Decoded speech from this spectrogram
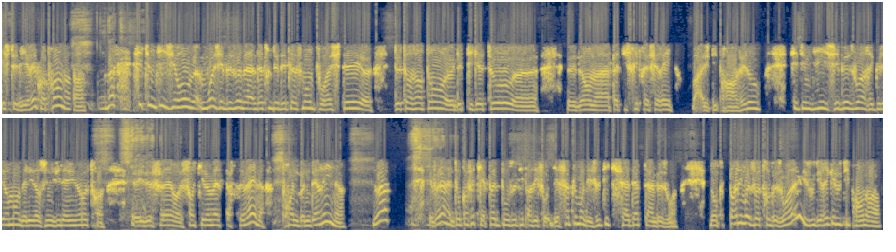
et je te dirai quoi prendre. Bah, si tu me dis Jérôme, moi j'ai besoin d'un truc de déplacement pour acheter euh, de temps en temps euh, des petits gâteaux euh, dans ma pâtisserie préférée, bah, je dis prends un vélo. Si tu me dis j'ai besoin régulièrement d'aller dans une ville à une autre et de faire 100 km par semaine, prends une bonne berline. et voilà, donc en fait, il n'y a pas de bons outils par défaut. Il y a simplement des outils qui s'adaptent à un besoin. Donc, parlez-moi de votre besoin et je vous dirai quel outil prendre.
